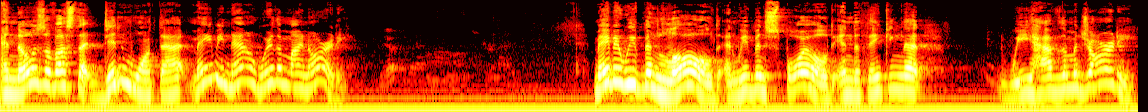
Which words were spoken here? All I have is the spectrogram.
And those of us that didn't want that, maybe now we're the minority. Maybe we've been lulled and we've been spoiled into thinking that we have the majority.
